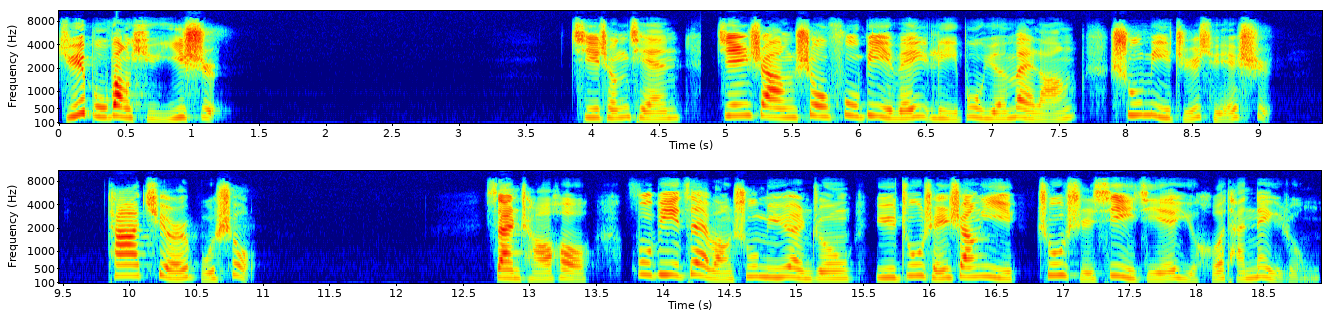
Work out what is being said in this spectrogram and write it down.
绝不妄许一事。”启程前，金上授富弼为礼部员外郎、枢密直学士，他却而不受。散朝后，复辟再往枢密院中与诸臣商议出使细节与和谈内容。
